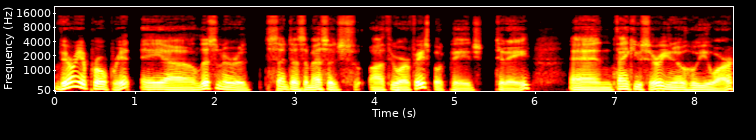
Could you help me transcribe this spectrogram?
very appropriate. A uh, listener sent us a message uh, through our Facebook page today. And thank you, sir. You know who you are.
